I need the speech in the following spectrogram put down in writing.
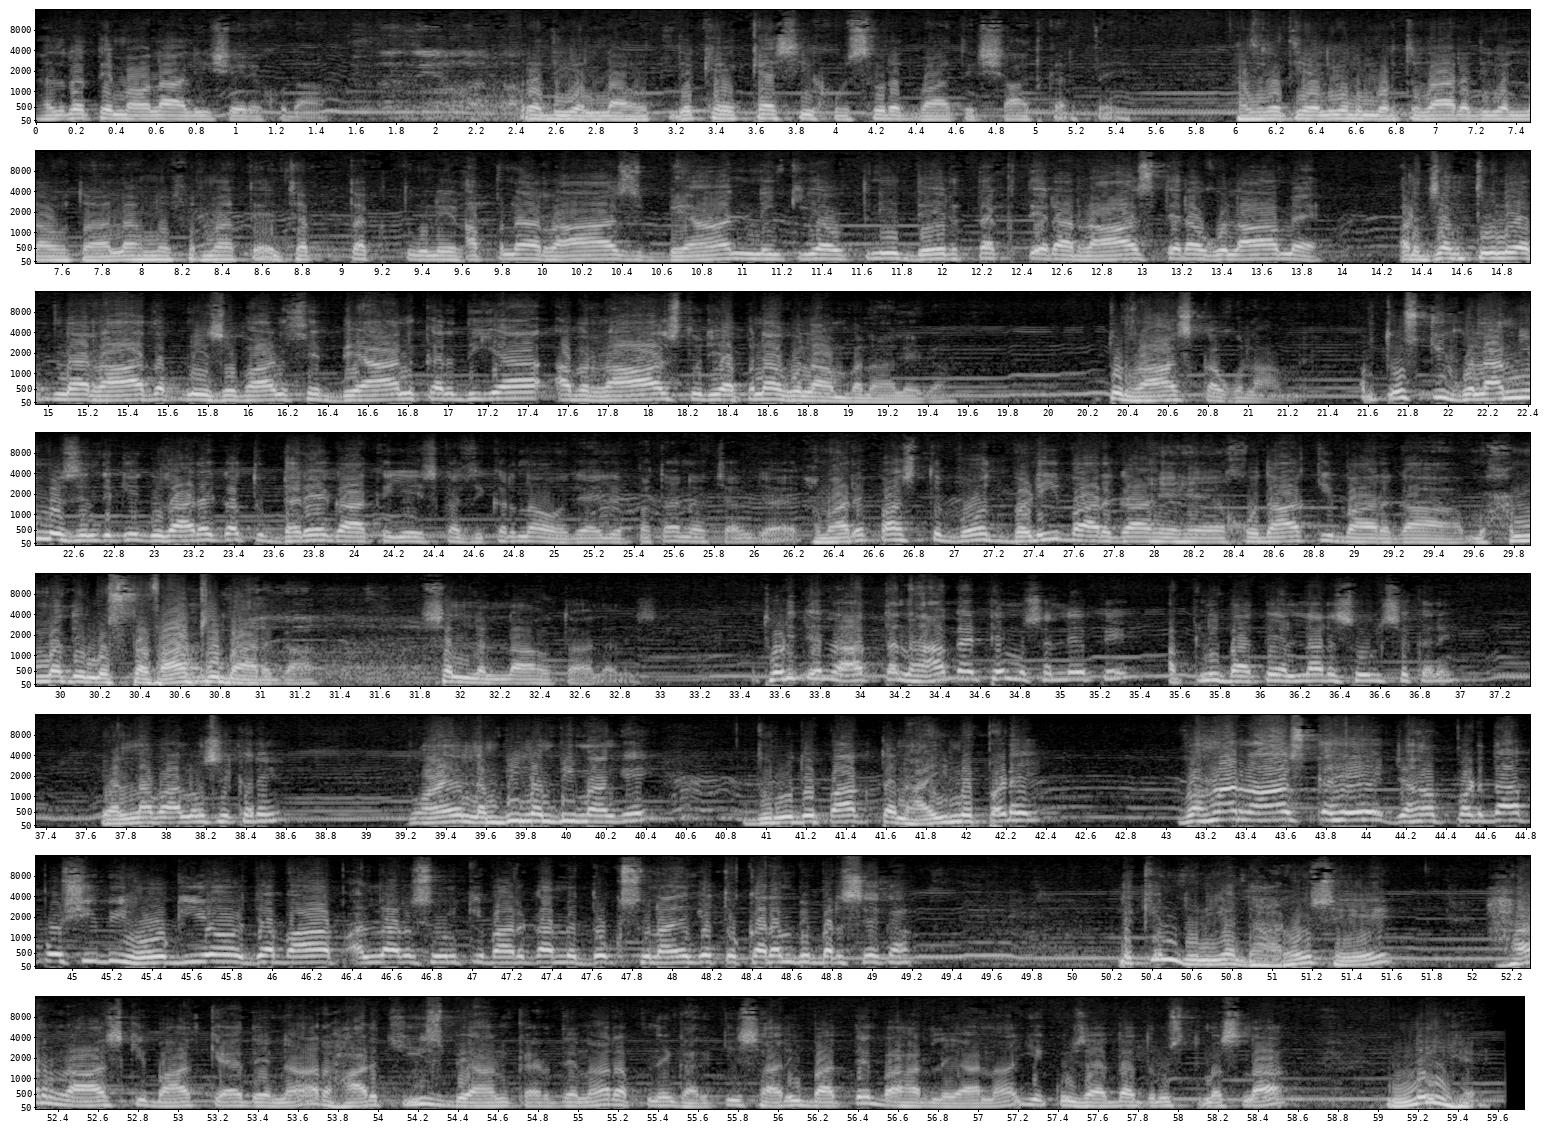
हज़रत मौला अली शेर खुदा रदी अल्लाह देखें कैसी खूबसूरत बात इर्शाद करते हैं। हज़रत अली मुर्तदा रदी अल्लाह तला फरमाते हैं, जब तक तूने अपना राज बयान नहीं किया, उतनी देर तक तेरा राज तेरा गुलाम है। और जब तूने अपना राज अपनी ज़ुबान से बयान कर दिया, अब राज तुझे अपना गुलाम बना लेगा। तो राज का गुलाम है। तो उसकी गुलामी में ज़िंदगी गुजारेगा तो डरेगा कि ये इसका ज़िक्र ना हो जाए, ये पता ना चल जाए। हमारे पास तो बहुत बड़ी बारगाहें हैं, खुदा की बारगाह, मोहम्मद मुस्तफ़ा की बारगाह, सल्लल्लाहु अलैहि वसल्लम। थोड़ी देर रात तनहा बैठे मुसल्ले पे, अपनी बातें अल्लाह रसूल से करें, या अल्लाह वालों से करें। दुआएँ लंबी लंबी मांगे, दुरूद पाक तन्हाई में पढ़े। वहाँ राज कहे, जहाँ पर्दा पोशी भी होगी और जब आप अल्लाह रसूल की बारगाह में दुख सुनाएँगे तो करम भी बरसेगा। लेकिन दुनियादारों से हर राज की बात कह देना और हर चीज़ बयान कर देना और अपने घर की सारी बातें बाहर ले आना, ये कोई ज़्यादा दुरुस्त मसला नहीं है।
